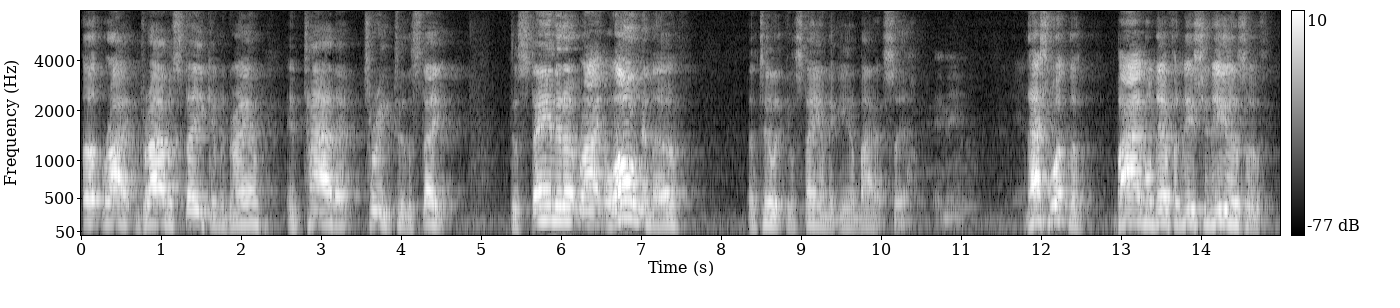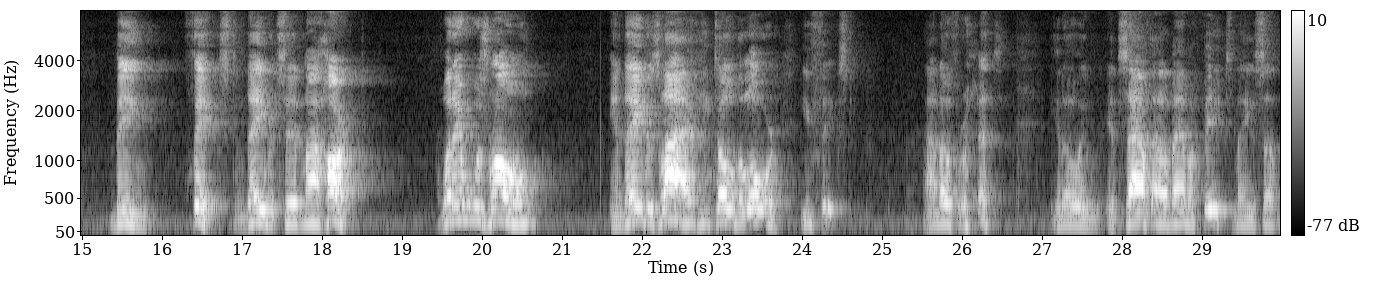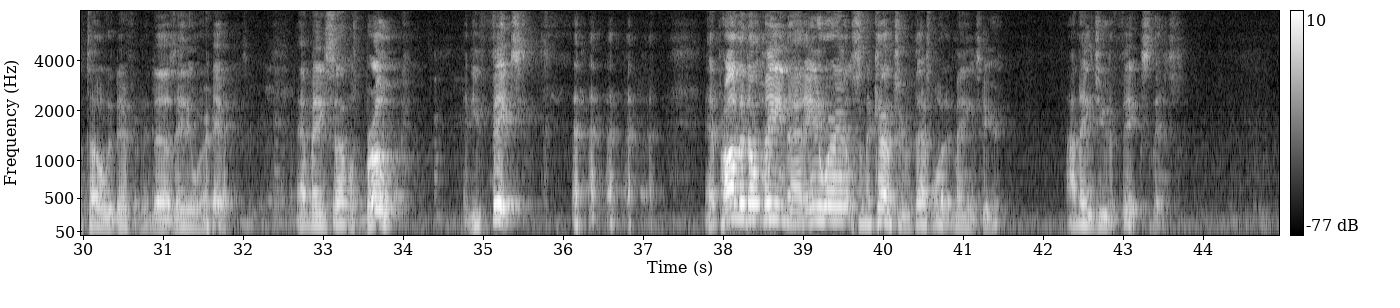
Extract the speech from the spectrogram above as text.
upright, drive a stake in the ground, and tie that tree to the stake to stand it upright long enough until it can stand again by itself. Amen. That's what the Bible definition is of being fixed. And David said, My heart, whatever was wrong in David's life, he told the Lord, You fixed it. I know for us, you know, in, in South Alabama, fixed means something totally different than it does anywhere else. That means something was broke and you fixed it. that probably don't mean that anywhere else in the country, but that's what it means here. I need you to fix this.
